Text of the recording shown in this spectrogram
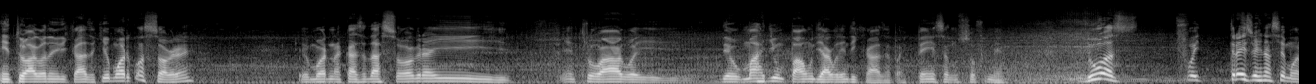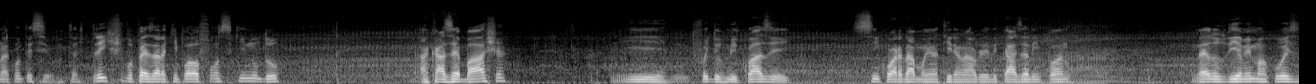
Entrou água dentro de casa aqui. Eu moro com a sogra, né? Eu moro na casa da sogra e entrou água e deu mais de um palmo de água dentro de casa, rapaz. Pensa no sofrimento. Duas, foi três vezes na semana aconteceu. Três chuvas pesadas aqui em Paulo Afonso que inundou. A casa é baixa e foi dormir quase 5 horas da manhã tirando água dentro de casa, limpando. Né, no dia a mesma coisa.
